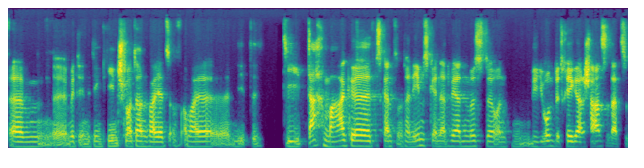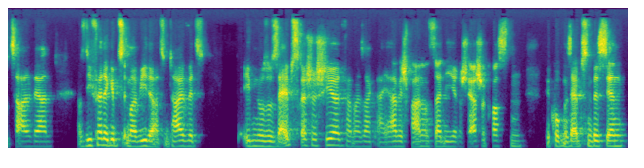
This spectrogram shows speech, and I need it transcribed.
ähm, äh, mit, den, mit den Knien schlottern, weil jetzt auf einmal äh, die, die Dachmarke des ganzen Unternehmens geändert werden müsste und Millionenbeträge an Schadensersatz zu zahlen wären. Also die Fälle gibt es immer wieder. Zum Teil wird es eben nur so selbst recherchiert, weil man sagt, ah ja, wir sparen uns da die Recherchekosten, wir gucken selbst ein bisschen.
